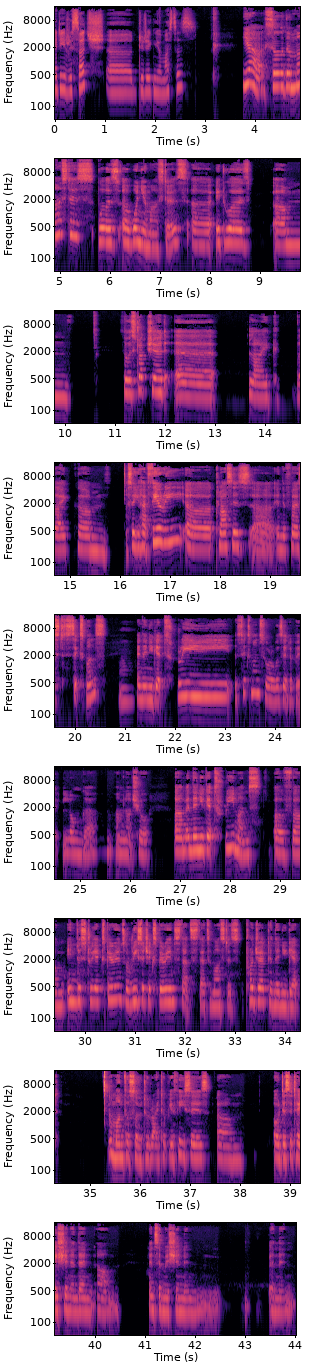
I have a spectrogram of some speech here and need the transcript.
any research uh, during your masters? Yeah, so the masters was a one year masters. Uh, it was um, so it was structured uh, like like um, so you have theory uh, classes uh, in the first six months, mm. and then you get three six months, or was it a bit longer? I'm not sure. Um, and then you get three months of um, industry experience or research experience. That's that's a master's project, and then you get a month or so to write up your thesis um, or dissertation, and then um, and submission, and and then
